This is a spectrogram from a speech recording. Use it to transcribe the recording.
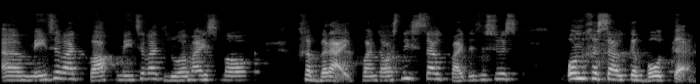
um mense wat bak, mense wat roomys maak gebruik want daar's nie sout by. Dit is soos ongesoute botter.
